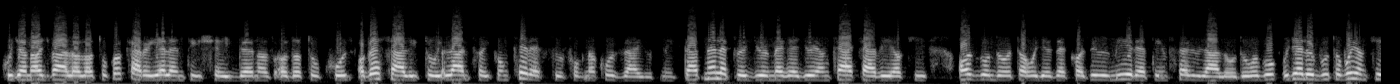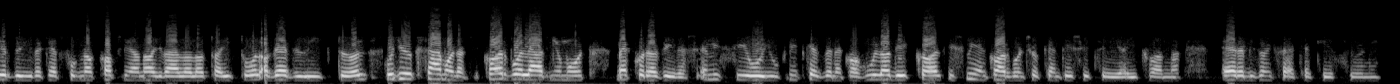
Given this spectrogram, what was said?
hogy a nagyvállalatok akár a jelentéseikben az adatokhoz a beszállító láncaikon keresztül fognak hozzájutni. Tehát ne lepődjön meg egy olyan KKV, aki azt gondolta, hogy ezek az ő méretén felülálló dolgok, hogy előbb-utóbb olyan kérdőíveket fognak kapni a nagyvállalataiktól, a vevőiktől, hogy ők számolnak ki karbonlábnyomot, mekkora az éves emissziójuk, mit kezdenek a hulladékkal, és milyen karboncsökkentési céljaik vannak. Erre bizony fel kell készülni.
